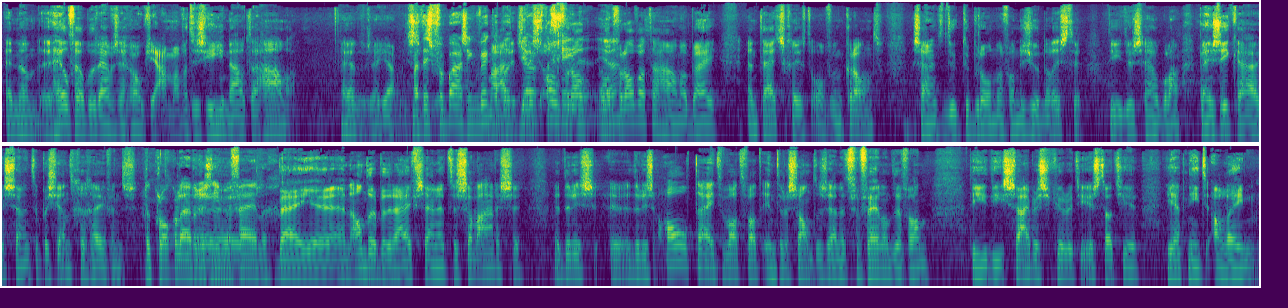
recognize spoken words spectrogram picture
En dan heel veel bedrijven zeggen ook: ja, maar wat is hier nou te halen? Je, ja, Maar het is verbazingwekkend dat is juist overal, degene- ja? overal wat te halen. Bij een tijdschrift of een krant zijn het natuurlijk de bronnen van de journalisten. Die dus heel belangrijk. Bij een ziekenhuis zijn het de patiëntgegevens. De klokkenluider is niet meer Eh, veilig. Bij eh, een ander bedrijf zijn het de salarissen. Eh, Er is, er is altijd wat wat interessant is. En het vervelende van die, die cybersecurity is dat je, je hebt niet alleen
